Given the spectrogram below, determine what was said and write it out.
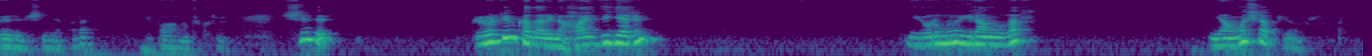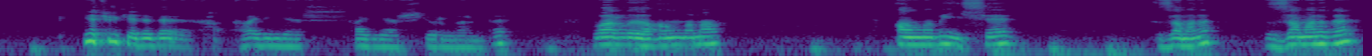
Öyle bir şey yaparak bir bağlantı kuruyor. Şimdi gördüğüm kadarıyla Heidegger'in yorumunu İranlılar yanlış yapıyor. Yine Türkiye'de de Heidegger, Heidegger yorumlarında varlığı anlama, anlamı ise zamanı, zamanı da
